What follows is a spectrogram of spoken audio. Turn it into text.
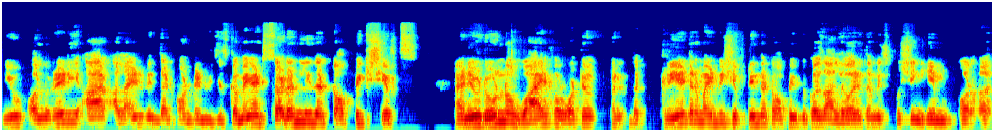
You already are aligned with that content which is coming, and suddenly the topic shifts and you don't know why for whatever the creator might be shifting the topic because the algorithm is pushing him or her.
